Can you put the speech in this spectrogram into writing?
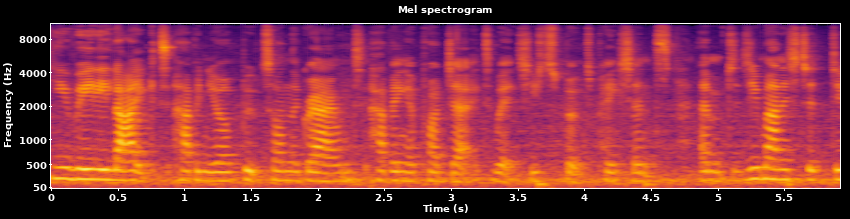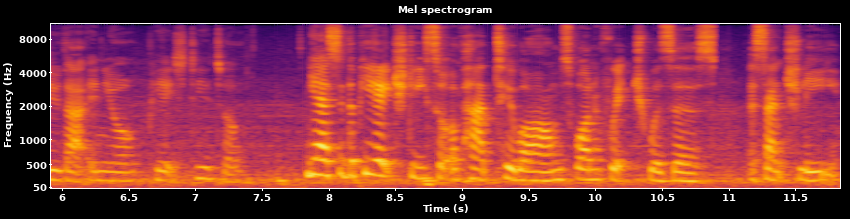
you really liked having your boots on the ground having a project which you spoke to patients um, did you manage to do that in your phd at all yeah so the phd sort of had two arms one of which was a, essentially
